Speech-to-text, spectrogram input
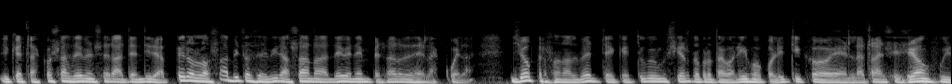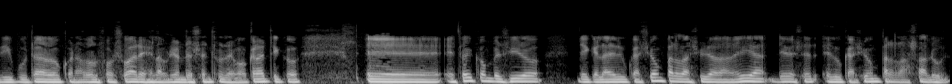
y que estas cosas deben ser atendidas. Pero los hábitos de vida sana deben empezar desde la escuela. Yo personalmente, que tuve un cierto protagonismo político en la transición, fui diputado con Adolfo Suárez en la Unión del Centro Democrático, eh, estoy convencido de que la educación para la ciudadanía debe ser educación para la salud.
